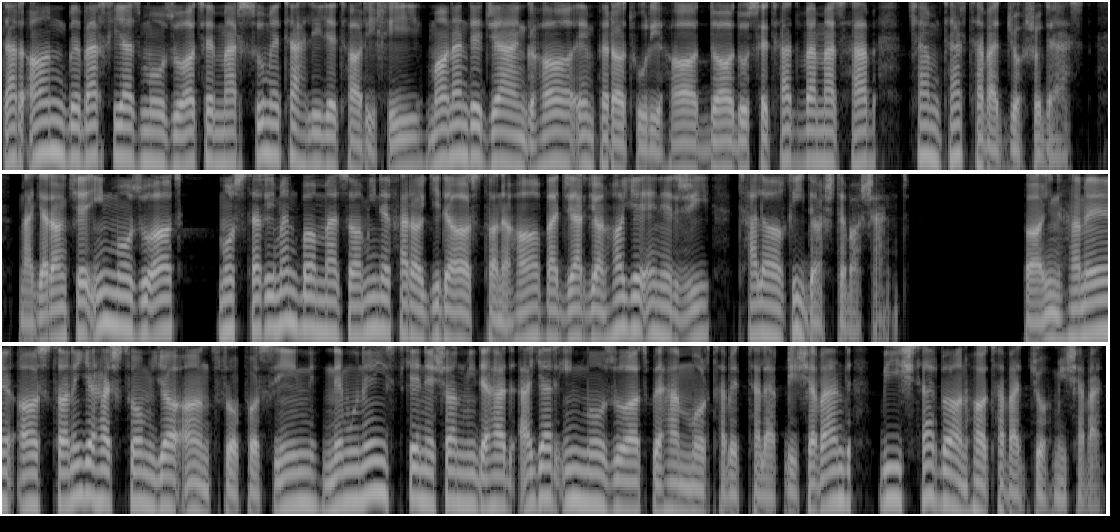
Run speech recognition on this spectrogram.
در آن به برخی از موضوعات مرسوم تحلیل تاریخی مانند جنگها، امپراتوریها، داد و ستد و مذهب کمتر توجه شده است، مگر آنکه این موضوعات مستقیما با مزامین فراگیر آستانه ها و جریان های انرژی تلاقی داشته باشند. با این همه آستانه هشتم یا آنتروپوسین نمونه است که نشان می دهد اگر این موضوعات به هم مرتبط تلقی شوند بیشتر به آنها توجه می شود.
